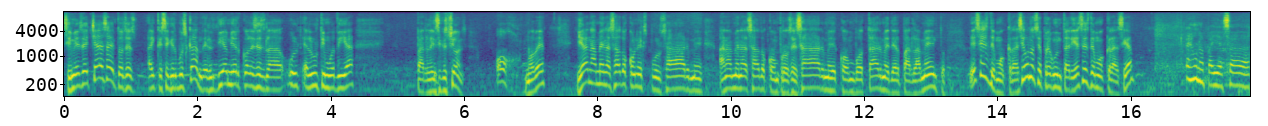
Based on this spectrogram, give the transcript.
Si me rechaza, entonces hay que seguir buscando. El día miércoles es el último día para la inscripción. Ojo, ¿no ve? Ya han amenazado con expulsarme, han amenazado con procesarme, con votarme del Parlamento. ¿Esa es democracia? Uno se preguntaría, ¿esa es democracia? Es una payasada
